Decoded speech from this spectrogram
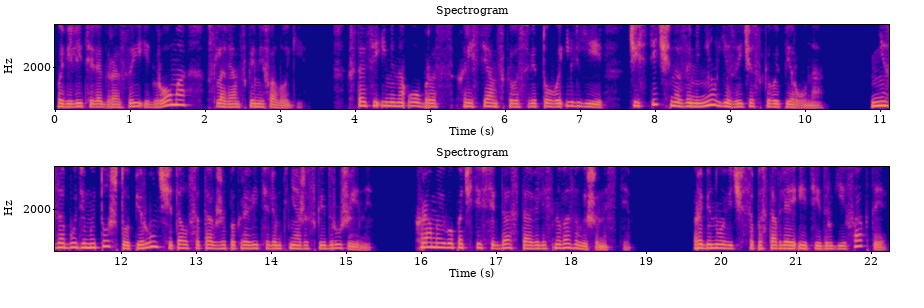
повелителя грозы и грома в славянской мифологии. Кстати, именно образ христианского святого Ильи частично заменил языческого Перуна. Не забудем и то, что Перун считался также покровителем княжеской дружины. Храмы его почти всегда ставились на возвышенности. Рабинович, сопоставляя эти и другие факты,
